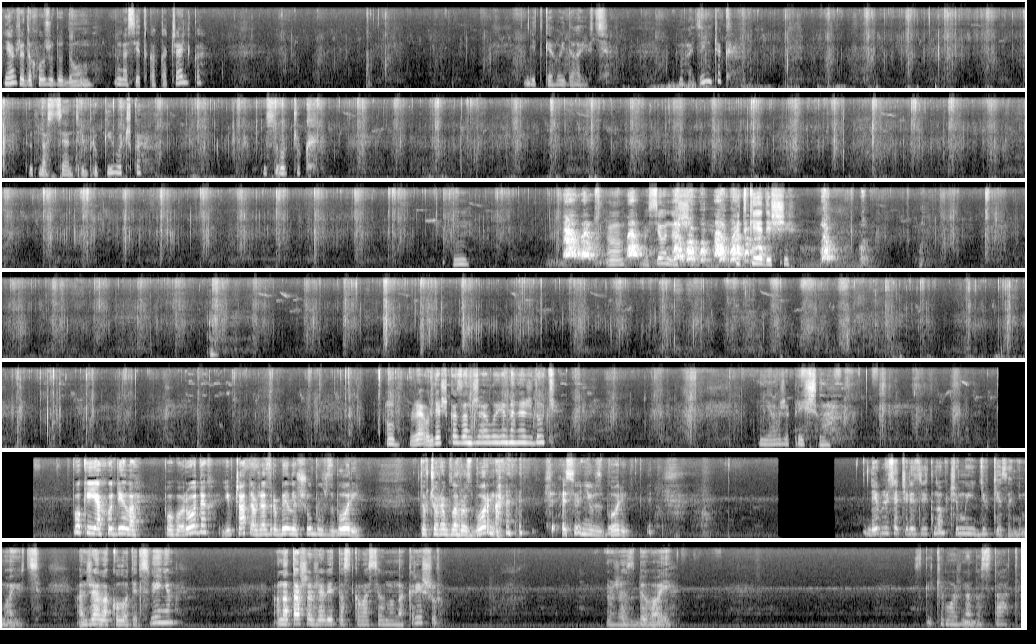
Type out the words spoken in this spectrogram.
Я вже доходжу додому. У нас є така качелька. Дітки гойдаються. Магазинчик. Тут у нас в центрі бруківочка. Кусочок. О, ось наші підкидиші. О, вже Олешка з Анжелою мене ждуть. Я вже прийшла. Поки я ходила по городах, дівчата вже зробили шубу в зборі. То вчора була розборна, а сьогодні в зборі. Дивлюся через вікно, чим мої дівки займаються. Анжела колотить свиням. А Наташа вже витаскалася на кришу. Вже збиває. Скільки можна достати.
